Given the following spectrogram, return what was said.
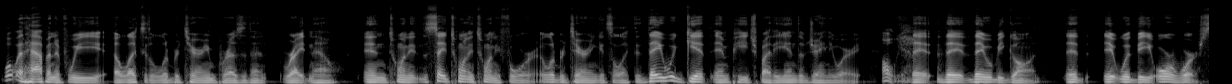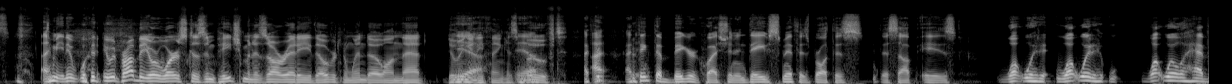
what would happen if we elected a libertarian president right now in twenty, say twenty twenty four, a libertarian gets elected, they would get impeached by the end of January. Oh yeah. They they they would be gone. It it would be or worse. I mean, it would. It would probably be or worse because impeachment is already the Overton window on that doing Yeah, anything has yeah. moved. I think I, think the bigger question, and Dave Smith has brought this this up, is what would what would what will have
